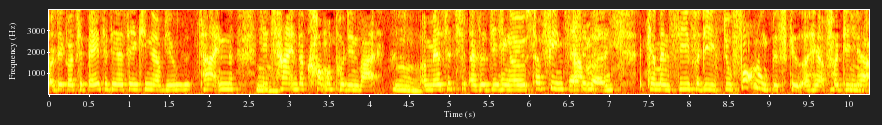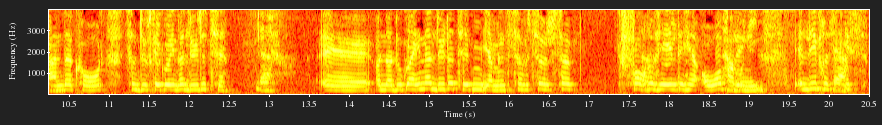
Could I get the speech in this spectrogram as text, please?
og det går tilbage til det her thinking of you, tegnene, mm. de tegn, der kommer på din vej. Mm. Og message, altså de hænger jo så fint sammen, ja, det gør det. kan man sige, fordi du får nogle beskeder her fra de mm. her andre kort, som du skal gå ind og lytte til. Ja. Øh, og når du går ind og lytter til dem, jamen så, så, så får så. du hele det her overblik. Harmoni. Ja, lige præcis.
